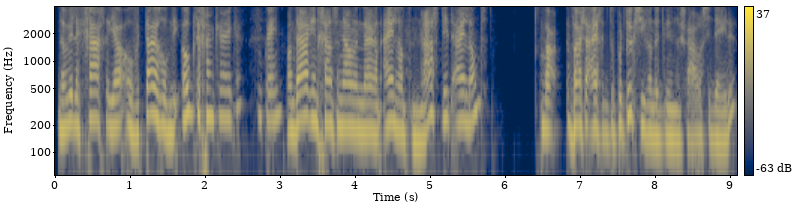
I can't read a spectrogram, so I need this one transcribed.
Dan wil ik graag jou overtuigen om die ook te gaan kijken. Want daarin gaan ze namelijk naar een eiland naast dit eiland. Waar, waar ze eigenlijk de productie van de dinosaurussen deden.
